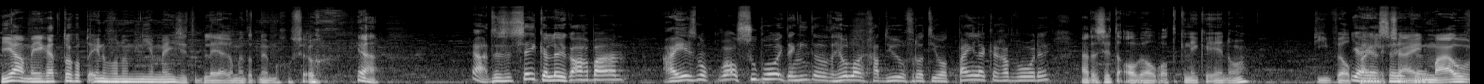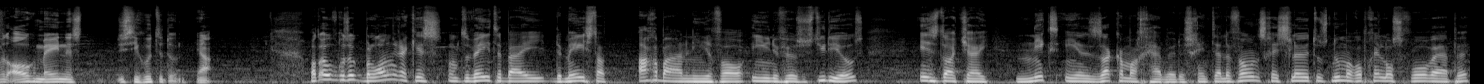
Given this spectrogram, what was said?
Ja, maar je gaat toch op de een of andere manier mee zitten blaren met dat nummer of zo. ja. Ja, het is zeker een leuke achtbaan. Hij is nog wel soepel. Ik denk niet dat het heel lang gaat duren voordat hij wat pijnlijker gaat worden. ja, er zitten al wel wat knikken in hoor. Die wel Ja, pijnlijk zijn. Maar over het algemeen is, is die goed te doen. Ja. Wat overigens ook belangrijk is om te weten bij de meeste achtbanen in ieder geval in Universal Studios... is dat jij niks in je zakken mag hebben. Dus geen telefoons, geen sleutels, noem maar op, geen losse voorwerpen.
